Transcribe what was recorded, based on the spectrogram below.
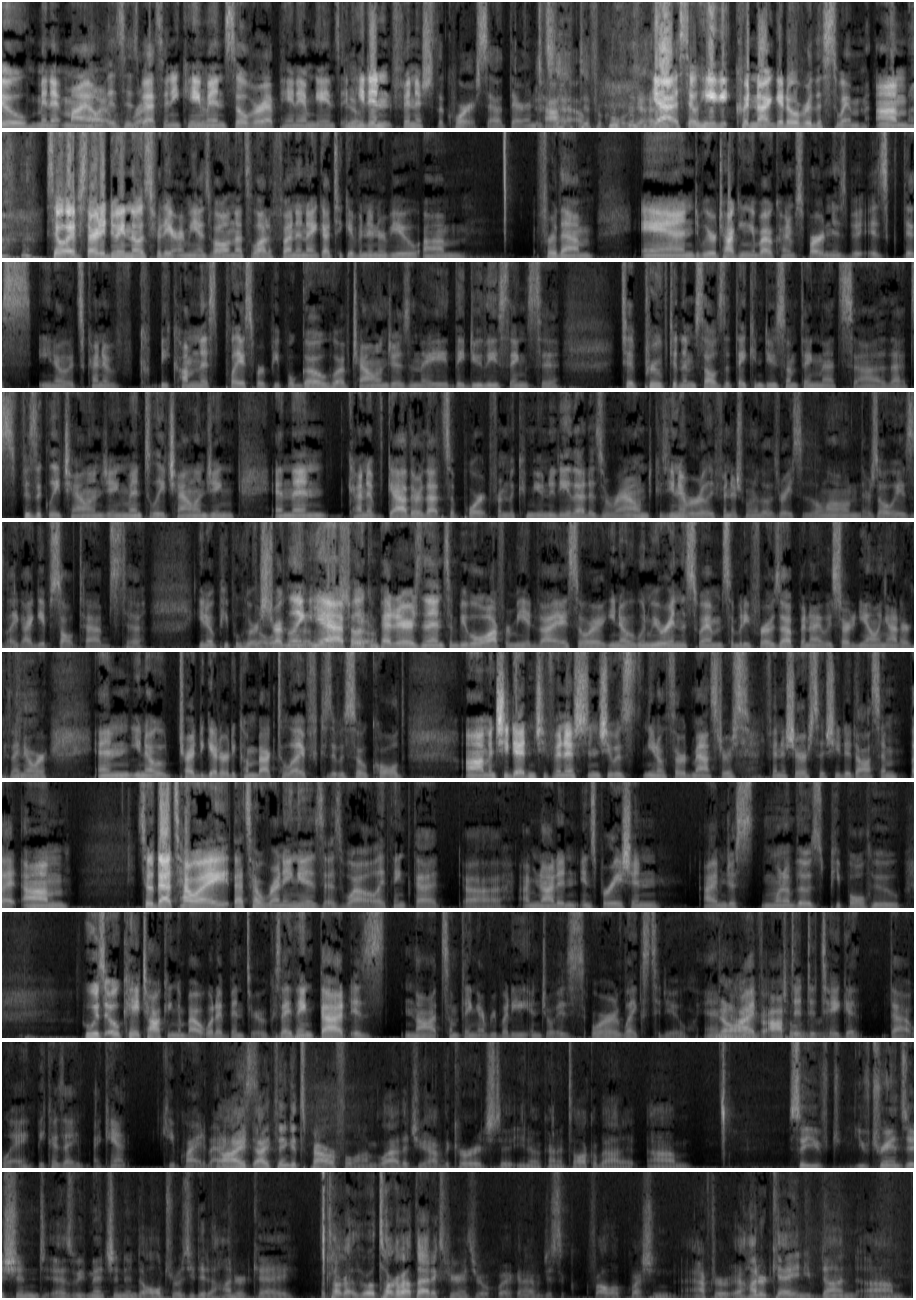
low. minute mile, Mile, is his right. best, and he came Yeah. in silver at Pan Am Games, and Yeah. he didn't finish the course out there in It's Tahoe. difficult. Yeah. yeah, so he could not get over the swim. Um, so I've started doing those for the army as well, and that's a lot of fun. And I got to give an interview um, for them, and we were talking about kind of Spartan is is this you know it's kind of become this place where people go who have challenges, and they they do these things to to prove to themselves that they can do something that's uh, that's physically challenging, mentally challenging, and then kind of gather that support from the community that is around. Because you never really finish one of those races alone. There's always like I give salt tabs to, you know, people who are struggling. Yeah, fellow yeah. competitors, and then some people will offer me advice. Or you know, when we were in the swim, somebody froze up, and I was started yelling at her because I know her, and you know, tried to get her to come back to life because it was so cold. Um, and she did, and she finished, and she was, you know, third masters finisher, so she did awesome. But um, so that's how I that's how running is as well. I think that uh, I'm not an inspiration. I'm just one of those people who who is okay talking about what I've been through because I Mm-hmm. think that is not something everybody enjoys or likes to do, and No, I- I've I opted totally to agree. take it that way because I I can't keep quiet about I, it. I think it's powerful, and I'm glad that you have the courage to you know kind of talk about it. Um, so you've you've transitioned, as we've mentioned, into ultras. You did 100k. We'll talk. We'll talk about that experience real quick, and I have just a follow up question. After 100k, and you've done, um,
